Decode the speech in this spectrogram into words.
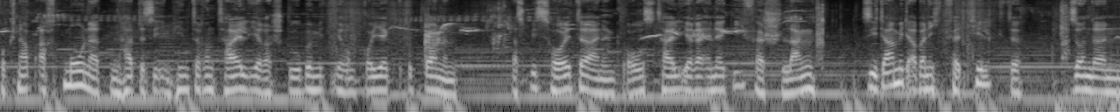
Vor knapp acht Monaten hatte sie im hinteren Teil ihrer Stube mit ihrem Projekt begonnen, das bis heute einen Großteil ihrer Energie verschlang, sie damit aber nicht vertilgte, sondern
